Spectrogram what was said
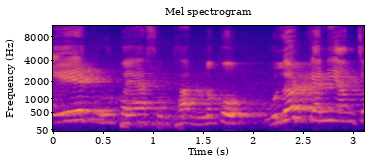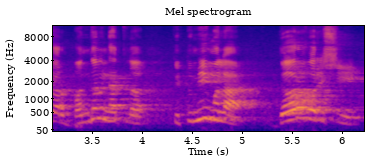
एक रुपया सुद्धा नको. उलट त्यांनी आमच्यावर बंधन घातलं की तुम्ही मला दरवर्षी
